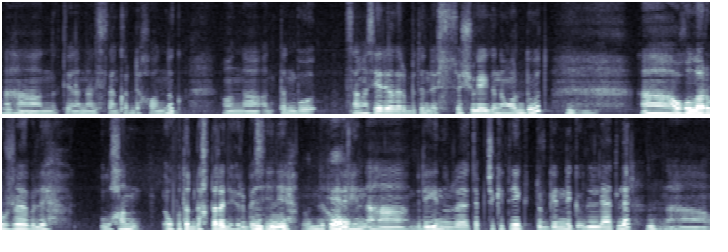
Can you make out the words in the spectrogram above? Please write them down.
Анализдан. Онна аттан бу саңа сериялар бүтүн өссө шүгей гына ордубут. Оголар уже опытырдахтара ди хүрбесиди. Олихин аха билигин уже чапчыкетик түргенник үлләтләр. Аха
